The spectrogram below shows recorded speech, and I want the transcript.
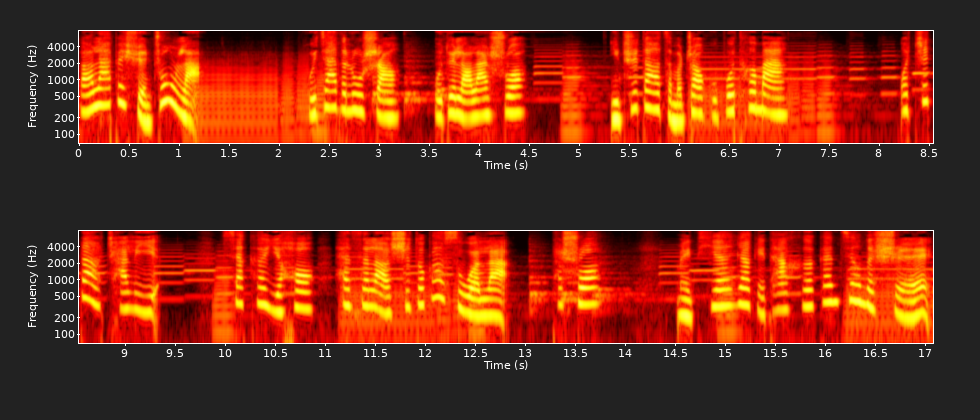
劳拉被选中了。回家的路上，我对劳拉说：“你知道怎么照顾波特吗？”“我知道，查理。”下课以后，汉森老师都告诉我啦。他说，每天要给他喝干净的水，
